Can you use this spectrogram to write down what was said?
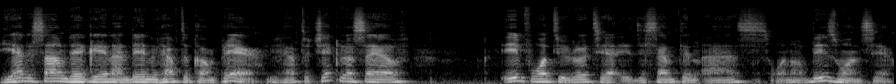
hear the sound again and then you have to compare. You have to check yourself if what you wrote here is the same thing as one of these ones here.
